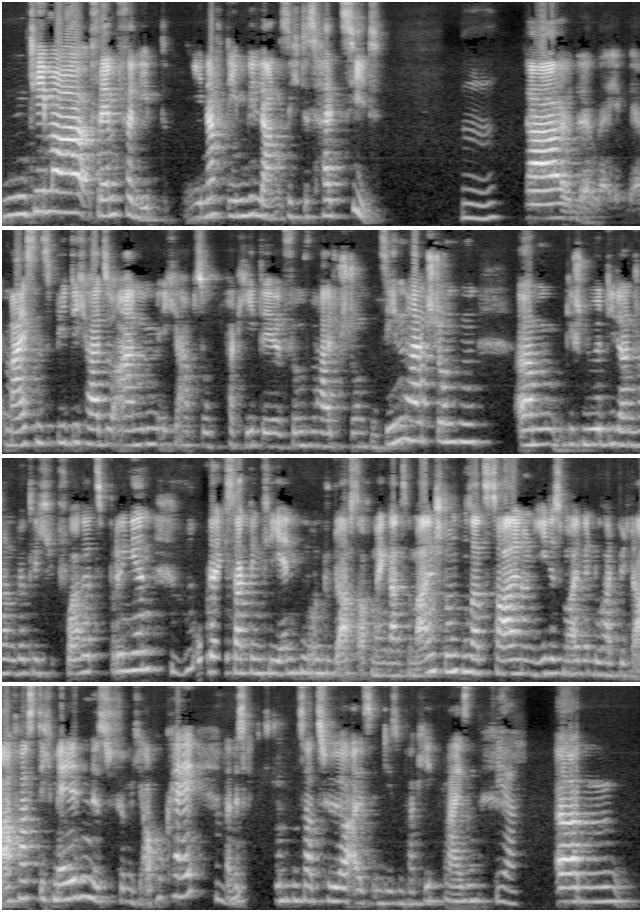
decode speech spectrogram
Ein Thema fremdverliebt, je nachdem, wie lang sich das halt zieht. Mhm. Da, meistens biete ich halt so an, ich habe so Pakete fünfeinhalb Stunden, zehneinhalb Stunden ähm, geschnürt, die dann schon wirklich vorwärts bringen. Mhm. Oder ich sage den Klienten, und du darfst auch meinen ganz normalen Stundensatz zahlen und jedes Mal, wenn du halt Bedarf hast, dich melden, ist für mich auch okay. Mhm. Dann ist der Stundensatz höher als in diesen Paketpreisen. Ja. Ähm,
